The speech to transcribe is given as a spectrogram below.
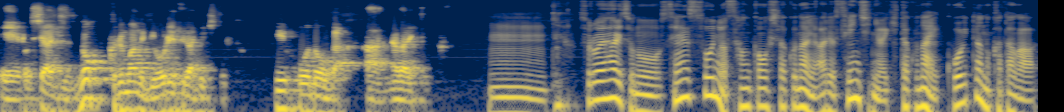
えー、ロシア人の車の行列ができているという報道が流れています。うんそれはやはりその戦争には参加をしたくない、あるいは戦地には行きたくない、こういったような方が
